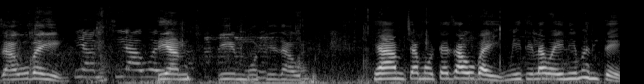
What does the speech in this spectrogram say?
जाऊबाई. ती आमची मोठी जाऊ ह्या आमच्या मोठ्या जाऊबाई. मी तिला वहिनी म्हणते.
